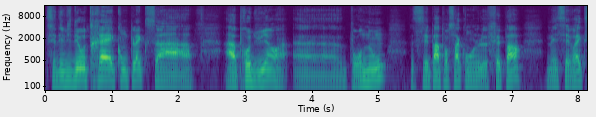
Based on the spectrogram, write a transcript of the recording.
C'est des vidéos très complexes à, produire euh, pour nous. C'est pas pour ça qu'on ne le fait pas, mais c'est vrai que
